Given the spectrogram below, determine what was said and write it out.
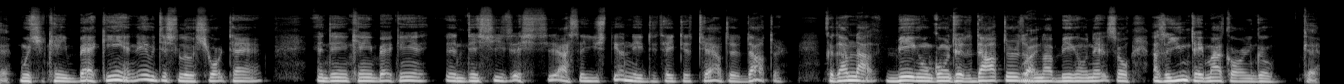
Okay. When she came back in, it was just a little short time, and then came back in, and then she, she I said, "You still need to take this child to the doctor." Because I'm not big on going to the doctors. Right. I'm not big on that. So I said, you can take my car and go. Okay.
